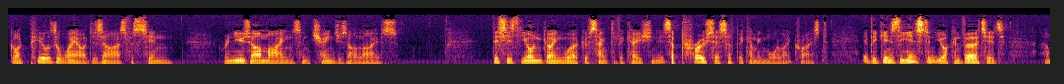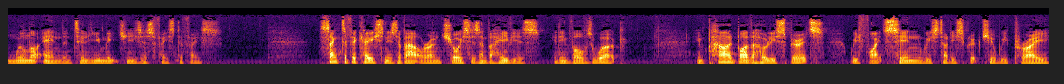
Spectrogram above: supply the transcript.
God peels away our desires for sin, renews our minds, and changes our lives. This is the ongoing work of sanctification. It's a process of becoming more like Christ. It begins the instant you are converted and will not end until you meet Jesus face to face. Sanctification is about our own choices and behaviors. It involves work. Empowered by the Holy Spirit, we fight sin, we study Scripture, we pray,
